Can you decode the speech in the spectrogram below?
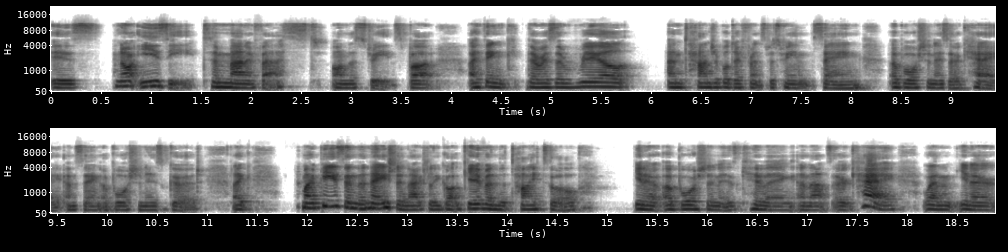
is not easy to manifest on the streets but i think there is a real and tangible difference between saying abortion is okay and saying abortion is good. Like my piece in the nation actually got given the title you know, abortion is killing and that's okay. When, you know,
